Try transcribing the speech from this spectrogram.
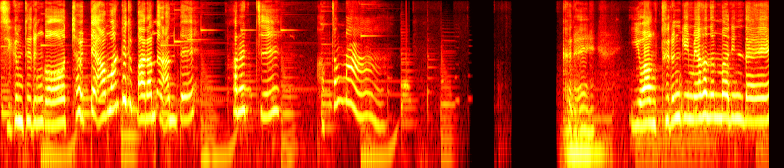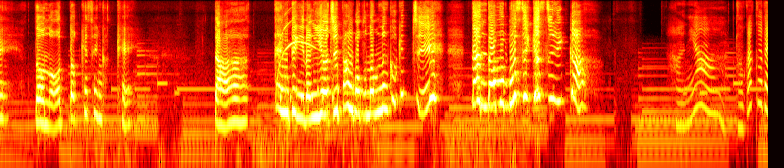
지금 들은 거 절대 아무한테도 말하면 안 돼. 알았지? 걱정 마. 그래, 이왕 들은 김에 하는 말인데, 넌 어떻게 생각해? 나 탱탱이랑 이어질 방법은 없는 거겠지? 난 너무 못생겼으니까! 아니야. 누가 그래.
